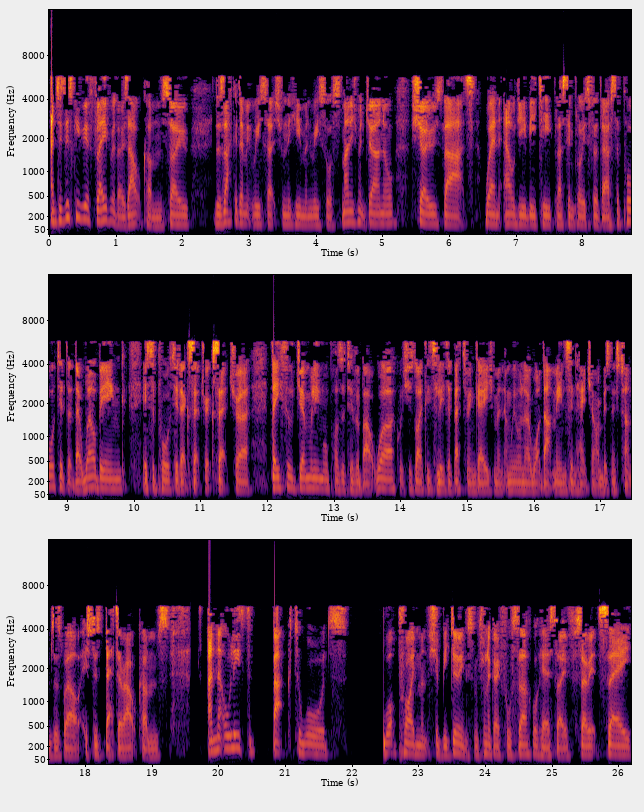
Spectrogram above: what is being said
And to just give you a flavour of those outcomes, so there's academic research from the Human Resource Management Journal shows that when LGBT plus employees feel they're supported, that their well-being is supported, etc., etc., they feel generally more positive about work, which is likely to lead to better engagement. And we all know what that means in HR and business terms as well. It's just better outcomes. And that all leads to back towards what Pride Month should be doing. So I'm trying to go full circle here, so so it's a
